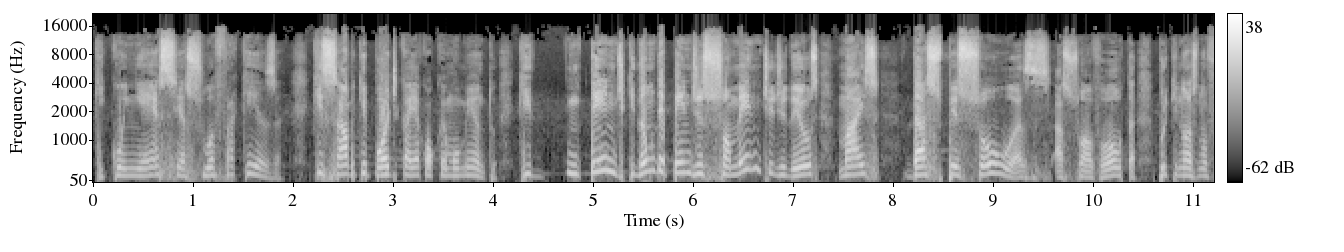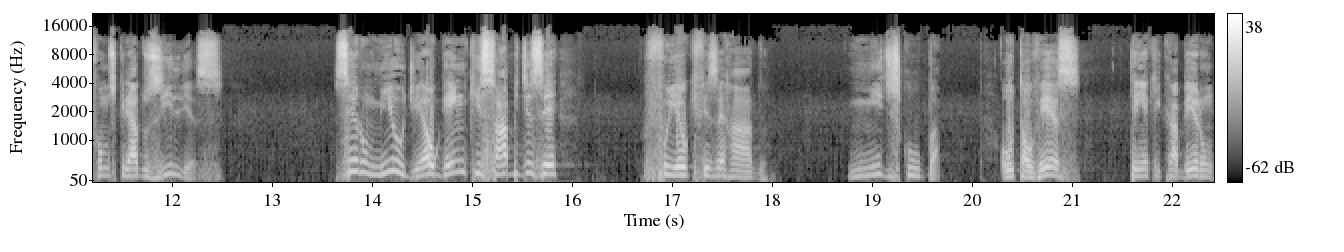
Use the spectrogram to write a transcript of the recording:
que conhece a sua fraqueza, que sabe que pode cair a qualquer momento, que entende que não depende somente de Deus, mas das pessoas à sua volta, porque nós não fomos criados ilhas. Ser humilde é alguém que sabe dizer: fui eu que fiz errado. Me desculpa. Ou talvez tenha que caber um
